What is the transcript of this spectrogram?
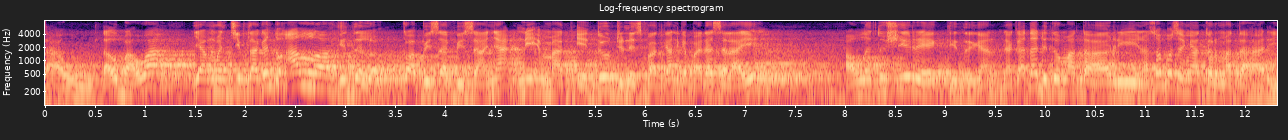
tahu. Tahu bahwa yang menciptakan itu Allah gitu loh. Kok bisa-bisanya nikmat itu dinisbatkan kepada selain Allah itu syirik gitu kan. Nah kata itu matahari. Nah siapa yang ngatur matahari?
